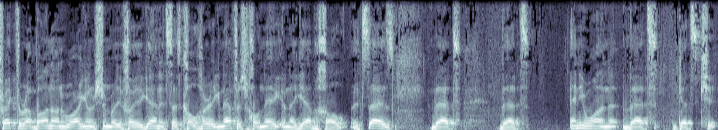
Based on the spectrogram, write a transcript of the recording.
Frek the Rabbanon who argue on Shimba Yechai again, it says Kol Harig Nefesh Chol B'chol. It says that that anyone that gets ki-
